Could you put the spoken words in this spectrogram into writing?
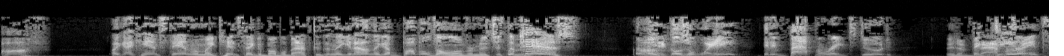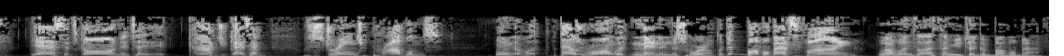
off. Like I can't stand when my kids take a bubble bath because then they get out and they got bubbles all over them. It's just a cares? mess. I mean, oh. it goes away. It evaporates, dude. It evaporates. Yes, it's gone. It's a, God. You guys have strange problems. I mean, what the hell's wrong with men in this world? Look at bubble baths, fine. Well, when's the last time you took a bubble bath?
